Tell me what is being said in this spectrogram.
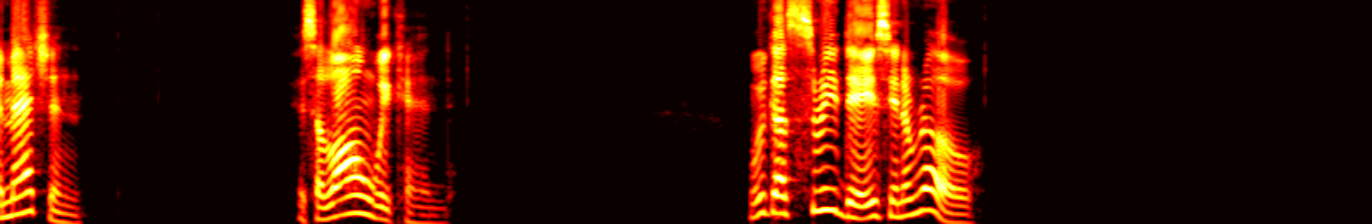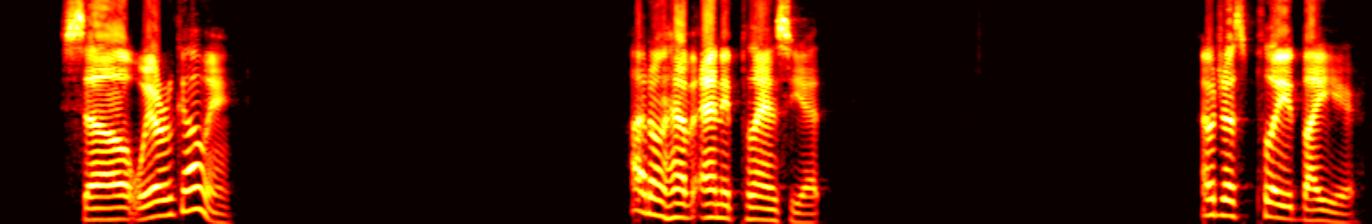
Imagine. It's a long weekend. We got three days in a row. So, where are we going? I don't have any plans yet. I'll just play it by ear.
